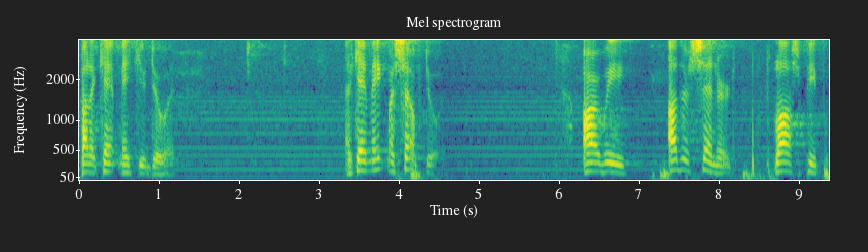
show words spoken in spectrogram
But I can't make you do it. I can't make myself do it. Are we other centered, lost people?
